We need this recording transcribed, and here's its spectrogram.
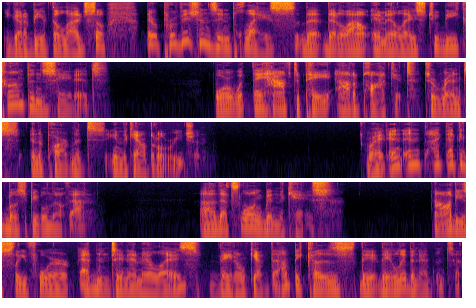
You got to be at the ledge. So there are provisions in place that, that allow MLAs to be compensated for what they have to pay out of pocket to rent an apartment in the capital region. Right? And, and I, I think most people know that. Uh, that's long been the case. Obviously, for Edmonton MLAs, they don't get that because they, they live in Edmonton.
